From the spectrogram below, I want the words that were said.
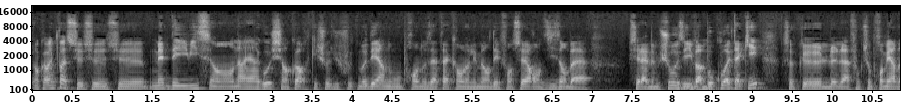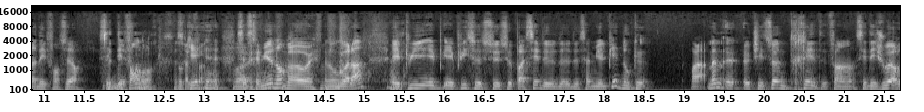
encore une fois, ce, ce, ce mettre Davis en arrière gauche, c'est encore quelque chose du foot moderne où on prend nos attaquants, on les met en défenseur en se disant bah c'est la même chose et il va Mhm. beaucoup attaquer. Sauf que le- la fonction première d'un défenseur, c'est de de défendre. Ça Ok, serait ça serait mieux, non Ah ouais. donc voilà. Et puis et et puis se, se, se passer de, de, de Samuel Piet. Donc euh, voilà. Même euh, Hutchinson, très, enfin, c'est des joueurs.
